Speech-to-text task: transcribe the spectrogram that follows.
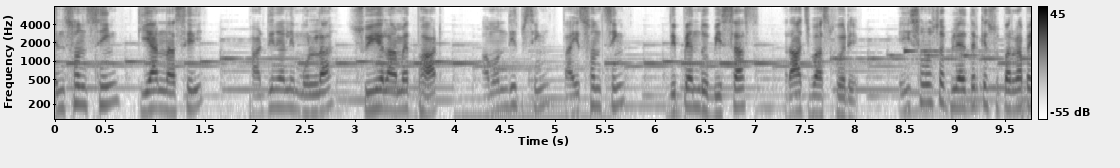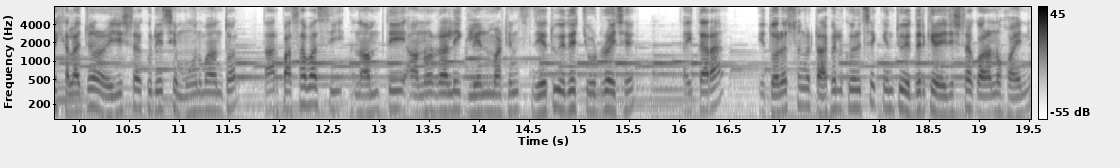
এনসন সিং কিয়ার নাসিরি, ফারদিন আলী মোল্লা, সুহেল আহমেদ ভাট, আমনদীপ সিং, তাইসন সিং, দীপেন্দু বিশ্বাস, রাজ বাসফরে এই সমস্ত প্লেয়ারদেরকে সুপার কাপে খেলার জন্য রেজিস্টার করিয়েছে মোহনবাগান দল তার পাশাপাশি নামতে আনোয়ার আলী, গ্লেন মার্টিন্স, যেহেতু এদের চোট রয়েছে, তাই তারা এই দলের সঙ্গে ট্রাভেল করেছে, কিন্তু এদেরকে রেজিস্টার করানো হয়নি।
